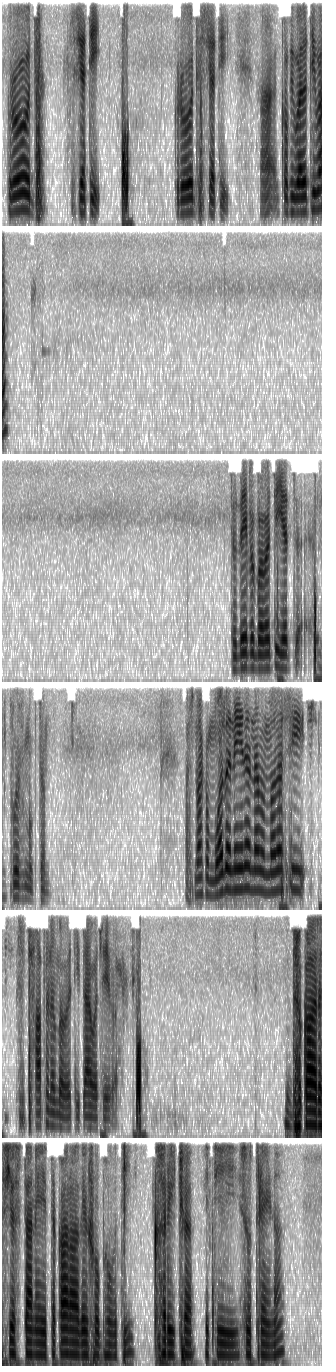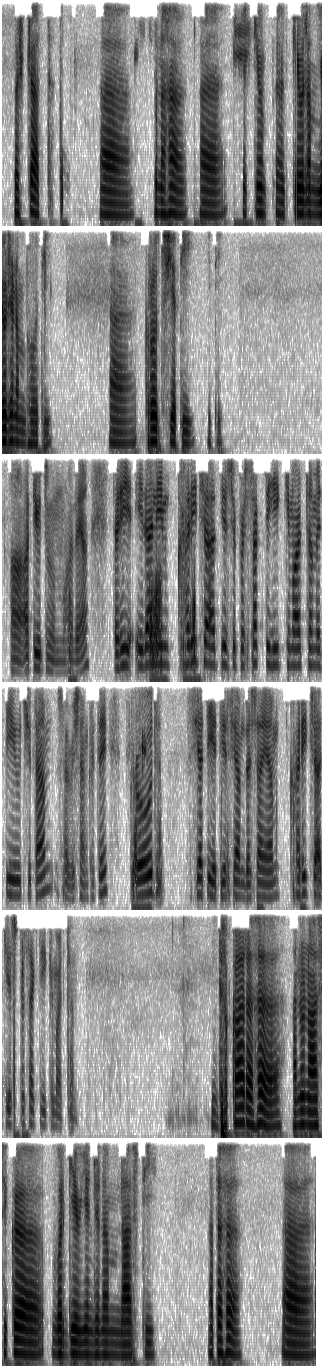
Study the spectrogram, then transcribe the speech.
क्रोधस्यति। क्रोधस्यति। कोऽपि वदति वा? तदेव भवति यत् पूर्वमुक्तम्। अस्माकं वदनेन नाम मनसि स्थापनं भवति तावदेव। धकारस्य स्थाने तकारादेशो भवति, खरि च इति सूत्रेण पश्चात् पुनः किं केवलं योजनं भवति क्रोत्स्यति इति। अति उत्तमं महोदय। तर्हि इदानीं खरिच इत्यस्य प्रसक्तिः किमर्थम् इति उचितं सर्वेषां कृते क्रोधस्यति इत्यस्यां दशायां खरिच इत्यस्य प्रसक्तिः किमर्थम्? धकारः अनुनासिकवर्गीयव्यञ्जनं नास्ति। अतः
